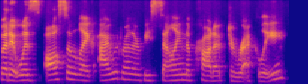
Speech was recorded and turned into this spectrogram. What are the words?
but it was also like I would rather be selling the product directly.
